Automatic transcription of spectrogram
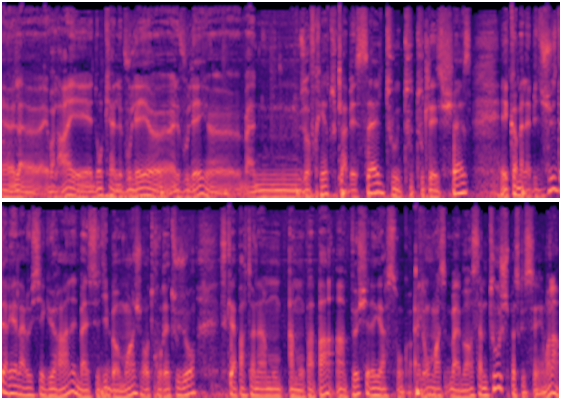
euh, là, et voilà et donc elle voulait, euh, elle voulait euh, bah, nous, nous offrir toute la vaisselle, tout, tout- toutes les chaises. Et comme elle habite juste derrière la rue Ségurane, ben elle s'est dit bon moi je retrouverai toujours ce qui appartenait à mon, à mon papa un peu chez les garçons quoi. Et donc moi bah, bah, ça me touche parce que c'est voilà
